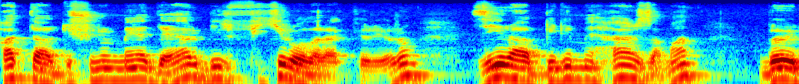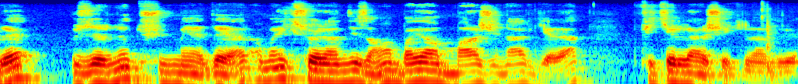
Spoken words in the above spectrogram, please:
hatta düşünülmeye değer bir fikir olarak görüyorum. Zira bilimi her zaman böyle üzerine düşünmeye değer ama ilk söylendiği zaman bayağı marjinal gelen fikirler şekillendiriyor.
